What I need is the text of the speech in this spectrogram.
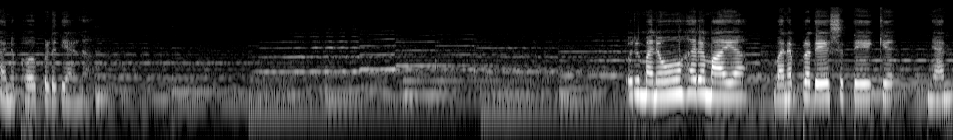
അനുഭവപ്പെടുകയാണ്. ഒരു മനോഹരമായ വനപ്രദേശത്തേക്ക് ഞാൻ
